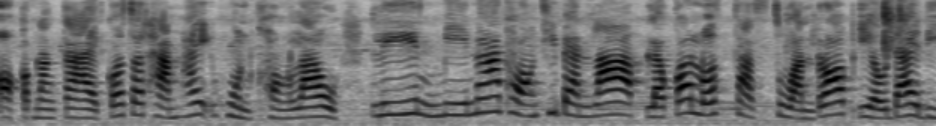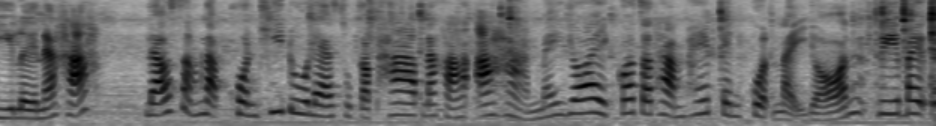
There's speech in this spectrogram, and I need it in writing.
ออกกำลังกายก็จะทำให้หุ่นของเราลีนมีหน้าท้องที่แบนราบ แล้วก็ลดสัดส่วนรอบเอวได้ดีเลยนะคะ แล้วสำหรับคนที่ดูแลสุขภาพนะคะ อาหารไม่ย่อยก็จะทำให้เป็นกรดไหลย้อนรีไบโอ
